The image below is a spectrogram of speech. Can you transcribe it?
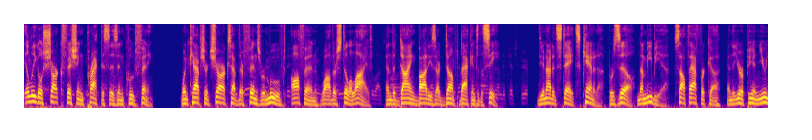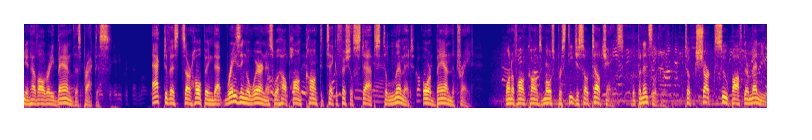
Illegal shark fishing practices include finning. When captured sharks have their fins removed, often while they're still alive, and the dying bodies are dumped back into the sea. The United States, Canada, Brazil, Namibia, South Africa, and the European Union have already banned this practice. Activists are hoping that raising awareness will help Hong Kong to take official steps to limit or ban the trade. One of Hong Kong's most prestigious hotel chains, the Peninsula Group, took shark soup off their menu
